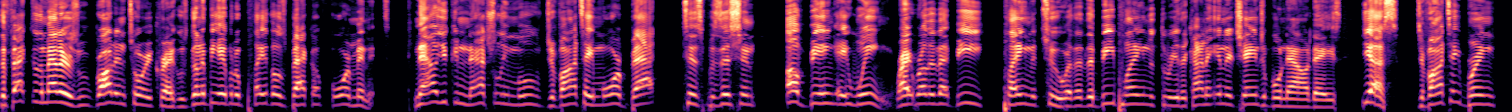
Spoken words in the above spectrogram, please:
The fact of the matter is, we brought in Torrey Craig, who's going to be able to play those backup four minutes. Now you can naturally move Javonte more back to his position of being a wing, right? Whether that be playing the two, whether that be playing the three, they're kind of interchangeable nowadays. Yes, Javonte bring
